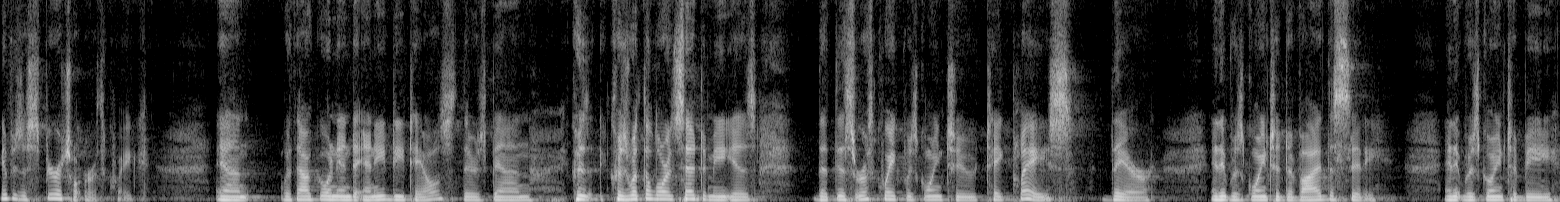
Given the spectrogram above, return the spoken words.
It was a spiritual earthquake. And without going into any details, there's been because what the Lord said to me is that this earthquake was going to take place there, and it was going to divide the city, and it was going to be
